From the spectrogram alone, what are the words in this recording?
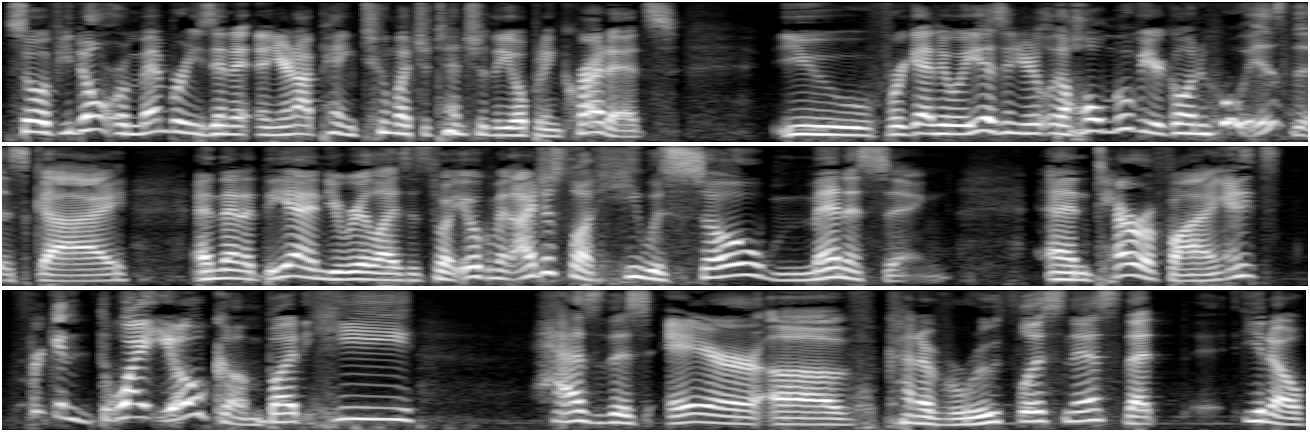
So if you don't remember he's in it, and you're not paying too much attention to the opening credits, you forget who he is, and you're the whole movie you're going, "Who is this guy?" And then at the end, you realize it's Dwight Yoakam. And I just thought he was so menacing and terrifying, and it's freaking Dwight Yoakam, but he has this air of kind of ruthlessness that you know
